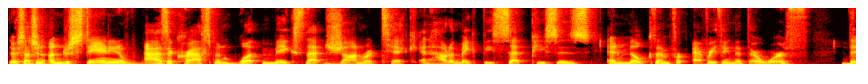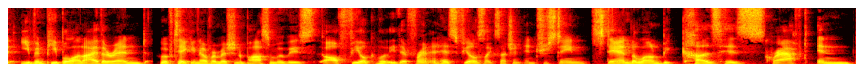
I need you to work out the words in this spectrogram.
There's such an understanding of as a craftsman what makes that genre tick and how to make these set pieces and milk them for everything that they're worth. That even people on either end who have taken over Mission Impossible movies all feel completely different. And his feels like such an interesting standalone because his craft in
